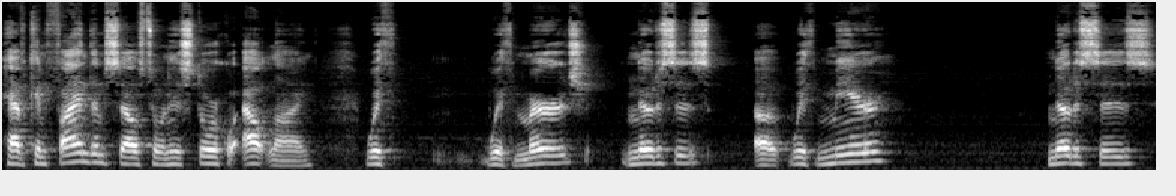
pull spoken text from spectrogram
have confined themselves to an historical outline with with merge notices uh, with mere notices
